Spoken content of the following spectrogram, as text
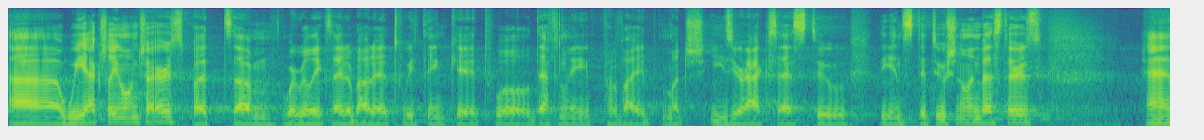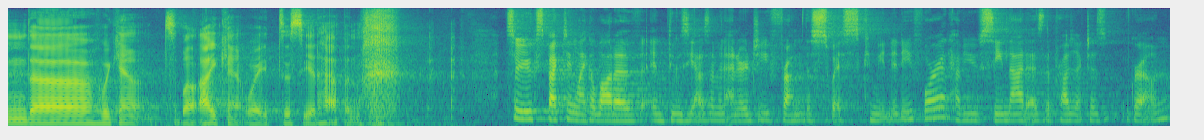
uh, we actually launch ours, but um, we're really excited about it. We think it will definitely provide much easier access to the institutional investors. And uh, we can't, well, I can't wait to see it happen. so you're expecting like a lot of enthusiasm and energy from the Swiss community for it? Have you seen that as the project has grown?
